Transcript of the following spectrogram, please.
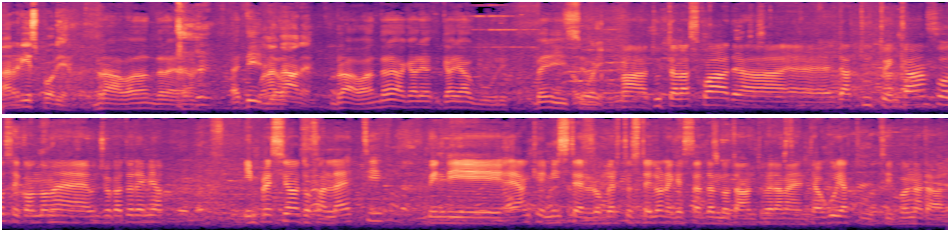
A Rispoli. Bravo Andrea. E diglielo. Buon Natale. Bravo Andrea, cari, cari auguri. Benissimo. Ma tutta la squadra eh, dà tutto in campo, secondo me è un giocatore mi ha impressionato Falletti, quindi è anche il mister Roberto Stellone che sta dando tanto veramente. Auguri a tutti, buon Natale.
